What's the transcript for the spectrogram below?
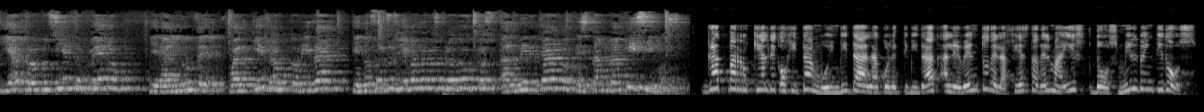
ya produciendo, pero que ayude cualquier autoridad que nosotros llevamos los productos al mercado están bajísimos. GAT Parroquial de Cojitambo invita a la colectividad al evento de la Fiesta del Maíz 2022.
